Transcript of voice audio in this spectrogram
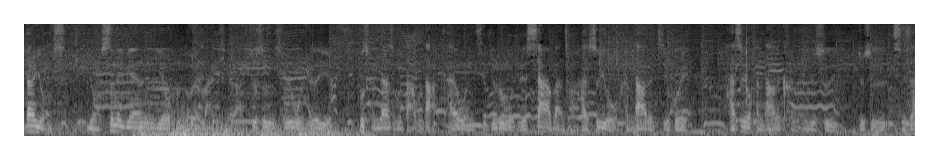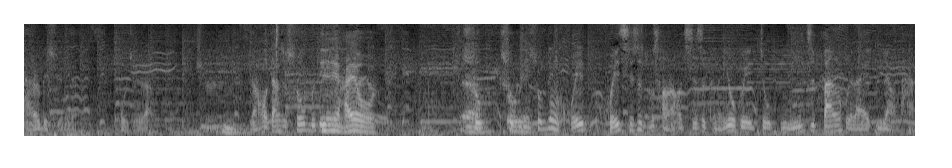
但是勇士勇士那边也有很多人蛮铁的，就是所以我觉得也不存在什么打不打开的问题，就是我觉得下半场还是有很大的机会，还是有很大的可能，就是就是其实还是被选的，我觉得。嗯，然后但是说不定还有说嗯说不定说说不定回回骑士主场，然后骑士可能又会就迷之扳回来一两盘，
